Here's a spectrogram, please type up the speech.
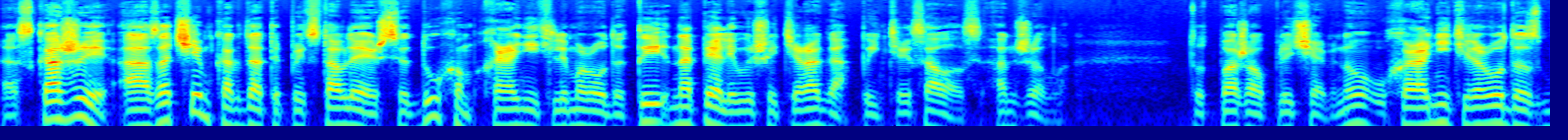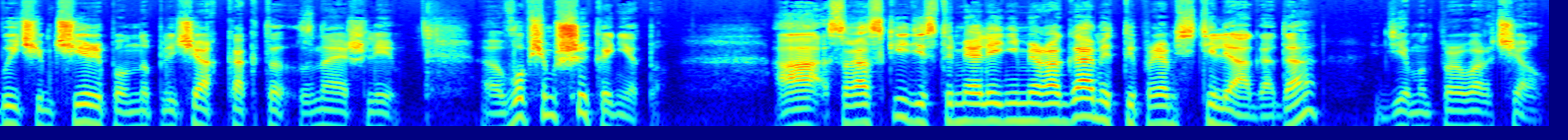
«А «Скажи, а зачем, когда ты представляешься духом, хранителем рода, ты напяливаешь эти рога?» — поинтересовалась Анжела. Тут пожал плечами. «Ну, хранитель рода с бычьим черепом на плечах как-то, знаешь ли... Э, в общем, шика нету. А с раскидистыми оленями рогами ты прям стиляга, да?» Демон проворчал.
